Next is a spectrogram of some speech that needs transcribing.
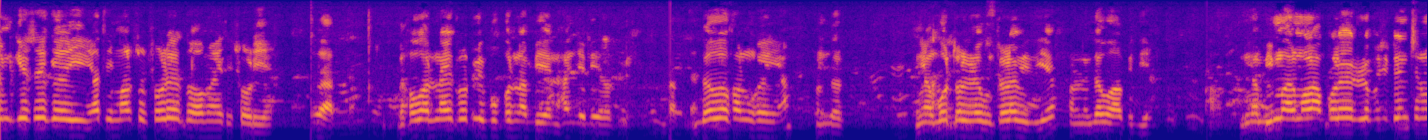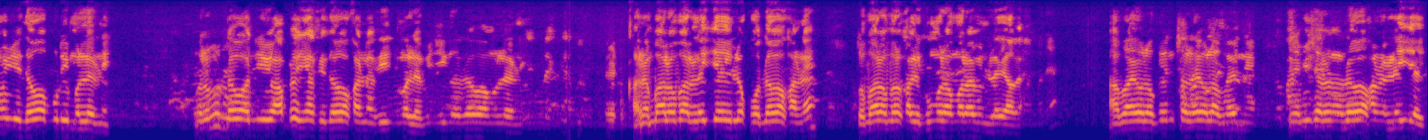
એમ કે છે કે અહીંયાથી માણસો છોડે તો અમે અહીંથી છોડીએ. સવારના એક રોટલી બપોરના બે અને સાંજે બે રોટલી. દવાખાનું હોય અહીંયા અંદર. અહીંયા બોટલ ને એવું ચડાવી દે અને દવા આપી દે. અહીંયા બીમાર માણા પડે એટલે પછી ટેન્શનમાં જાય, દવા પૂરી મળે નહીં. બરોબર? દવા જે આપણે અહીંયાથી દવાખાનાથી જ મળે, બીજી કઈ દવા મળે નહીં. અને બારોબાર લઈ જાય એ લોકો દવાખાને, તો બારોબાર ખાલી ઘુમરા મરાવીને લઈ આવે. આ ભાઈ ઓલો કેન્સર થયો ઓલા ભાઈ ને એ બિચારાને દવાખાને લઈ જાય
